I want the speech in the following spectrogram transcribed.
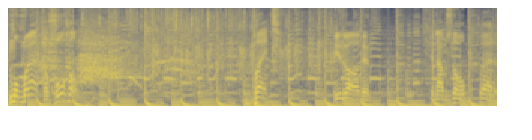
Момент, гол. Бать. І 2-1. Пінап знову попереду.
